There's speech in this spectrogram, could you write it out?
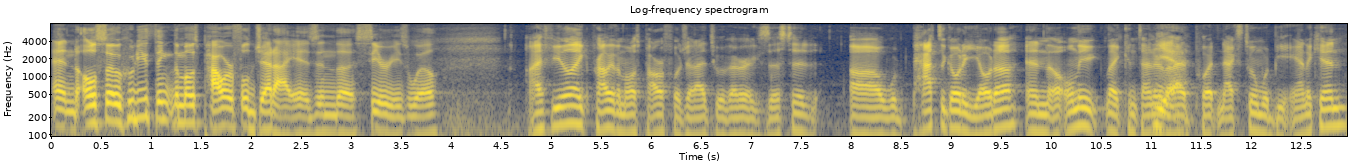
And also, who do you think the most powerful Jedi is in the series, Will? I feel like probably the most powerful Jedi to have ever existed uh, would have to go to Yoda, and the only like contender Yeah. that I'd put next to him would be Anakin.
